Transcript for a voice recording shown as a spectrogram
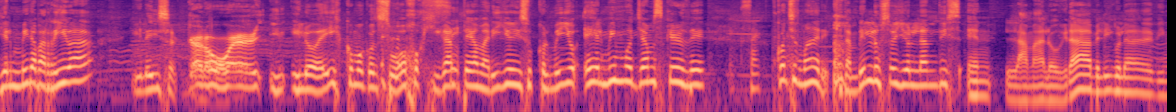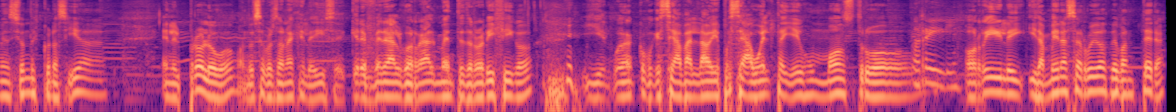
Y él mira para arriba y le dice, Get away. Y, y lo veis como con sus ojos gigantes amarillos y sus colmillos. Es el mismo jumpscare de Exacto. Concha de madre. Que también lo usó John Landis en la malograda película de Dimensión Desconocida. En el prólogo, cuando ese personaje le dice, ¿quieres ver algo realmente terrorífico? Y el weón como que se va para el lado y después se da vuelta y es un monstruo Horrible. horrible y, y también hace ruidos de pantera,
